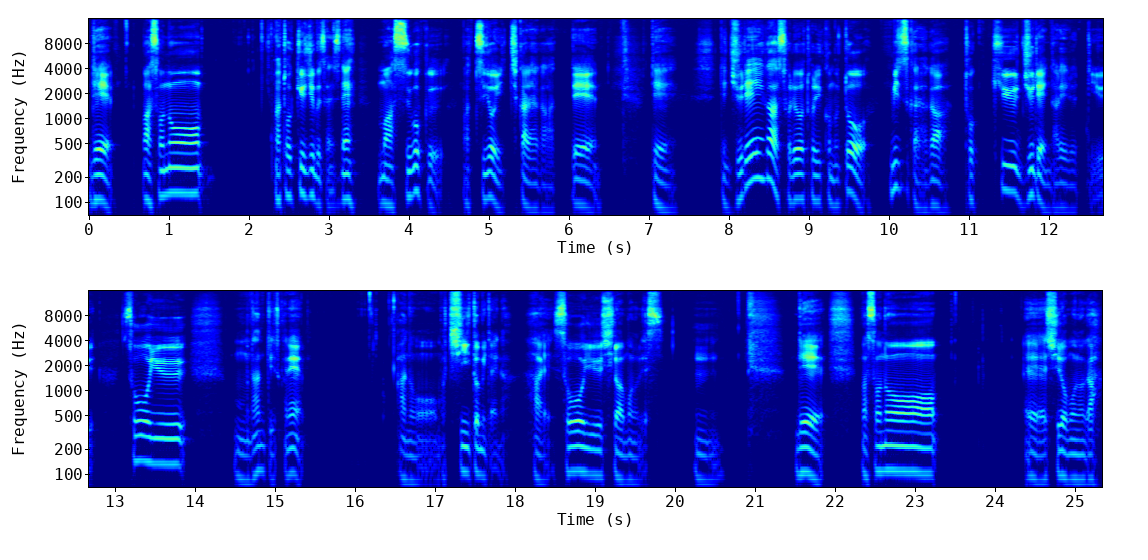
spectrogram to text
で、まあ、その、まあ、特級呪物はですね、まあ、すごく、まあ、強い力があって、で、で呪霊がそれを取り込むと、自らが特級呪霊になれるっていう、そういう、もうなんていうんですかね、あの、チートみたいな、はい、そういう代物です。うん。で、まあ、その、えー、代物が、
